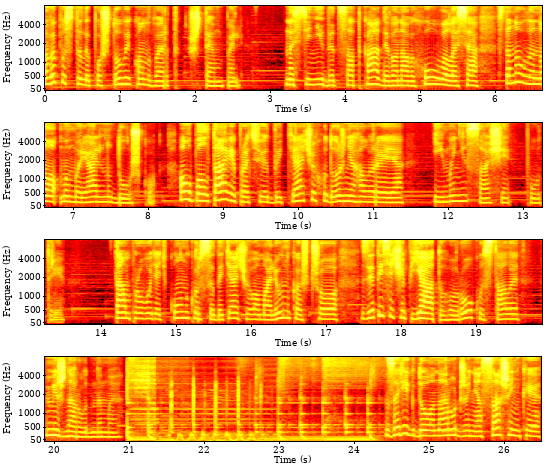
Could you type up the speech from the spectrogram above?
випустили поштовий конверт Штемпель. На стіні дитсадка, де вона виховувалася, встановлено меморіальну дошку. А у Полтаві працює дитяча художня галерея імені Саші Путрі. Там проводять конкурси дитячого малюнка, що з 2005 року стали міжнародними. За рік до народження Сашеньки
